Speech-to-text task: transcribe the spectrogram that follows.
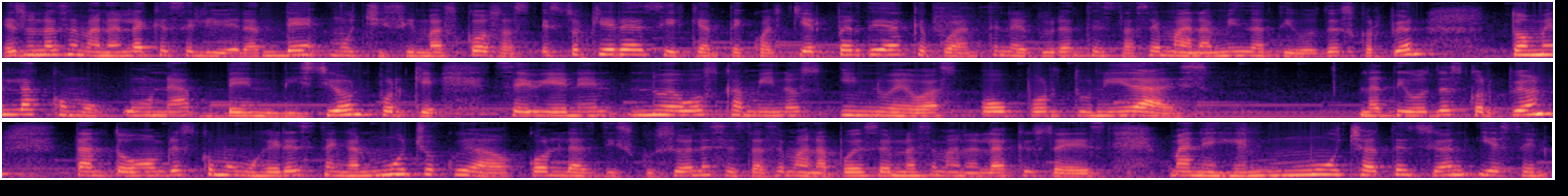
Es una semana en la que se liberan de muchísimas cosas. Esto quiere decir que ante cualquier pérdida que puedan tener durante esta semana mis nativos de escorpión, tómenla como una bendición porque se vienen nuevos caminos y nuevas oportunidades. Nativos de Escorpión, tanto hombres como mujeres tengan mucho cuidado con las discusiones. Esta semana puede ser una semana en la que ustedes manejen mucha atención y estén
